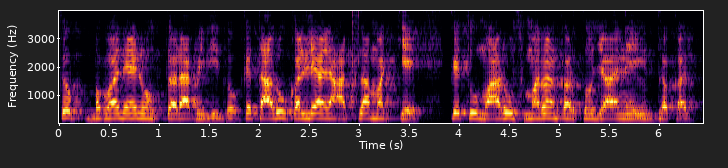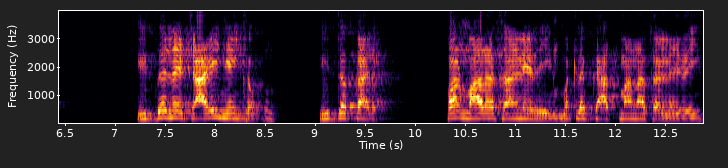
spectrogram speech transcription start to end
તો ભગવાને એનો ઉત્તર આપી દીધો કે તારું કલ્યાણ આટલામાં જ છે કે તું મારું સ્મરણ કરતો જા અને યુદ્ધ કર. યુદ્ધને ટાળી નહીં શકું. યુદ્ધ કર. પણ મારા શરણે રહીને, મતલબ કે આત્માના શરણે રહીને.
